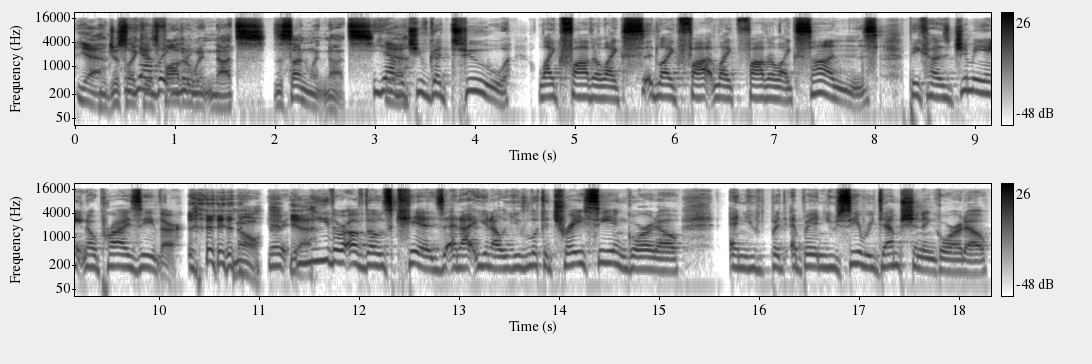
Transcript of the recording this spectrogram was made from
Yeah. Just like Yeah, his father you- went nuts, the son went nuts. Yeah, Yeah. but you've got two like father like like fa- like father like sons because Jimmy ain't no prize either. No, Yeah. Neither of those kids, and I, you know, you look at Tracy and Gordo, and you, but but and you see a redemption in Gordo,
